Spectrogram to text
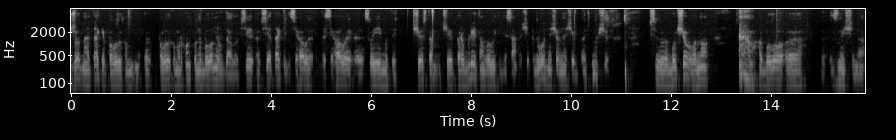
Жодної атаки по великому е, по великому рахунку не було невдало. Всі всі атаки досягали досягали е, своєї мети. Щось там, чи кораблі, там великі десанти, чи підводні човни, чи е, ну що будь-що воно було е, знищено.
